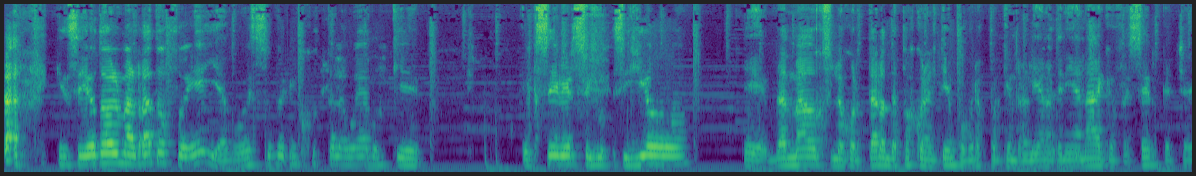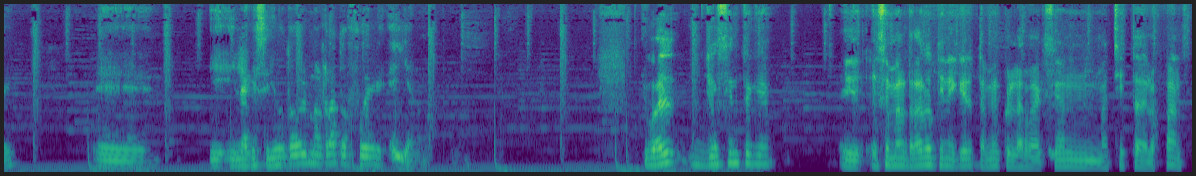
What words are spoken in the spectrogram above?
quien se llevó todo el mal rato fue ella, pues es súper injusta la wea porque Xavier siguió. Eh, Brad Maddox lo cortaron después con el tiempo, pero es porque en realidad no tenía nada que ofrecer, ¿cachai? Eh, y, la que se llevó todo el mal rato fue ella, ¿no? Igual yo siento que eh, ese mal rato tiene que ver también con la reacción machista de los fans.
